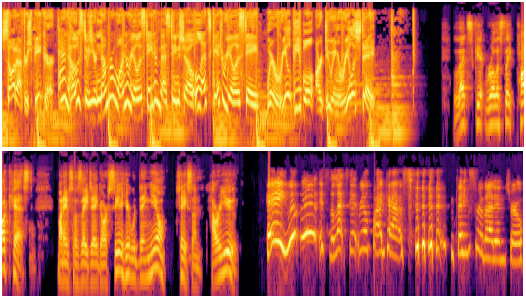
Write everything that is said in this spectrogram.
sought after speaker, and host of your number one real estate investing show, Let's Get Real Estate, where real people are doing real estate. Let's Get Real Estate podcast. My name is Jose J. Garcia here with Danielle Chason. How are you? Hey, woo, woo, it's the Let's Get Real podcast. Thanks for that intro.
